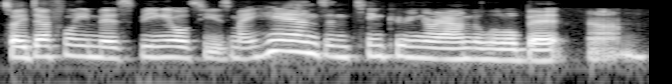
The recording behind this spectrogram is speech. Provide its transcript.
So I definitely miss being able to use my hands and tinkering around a little bit. Um,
